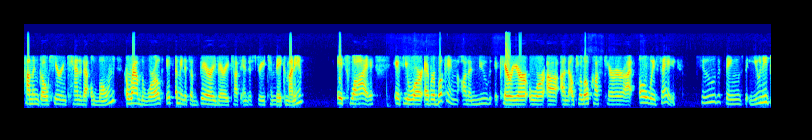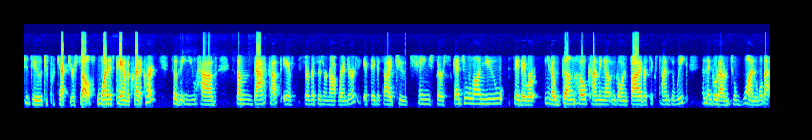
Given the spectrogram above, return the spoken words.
come and go here in Canada alone. Around the world, it, I mean, it's a very, very tough industry to make money. It's why if you are ever booking on a new carrier or uh, an ultra low cost carrier, I always say two the things that you need to do to protect yourself. One is pay on a credit card so that you have some backup if services are not rendered. If they decide to change their schedule on you, say they were, you know, gung ho coming out and going five or six times a week and then go down to one, well that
